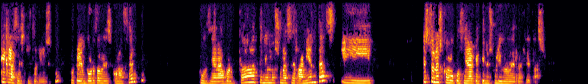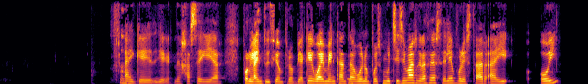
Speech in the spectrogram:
¿qué clase de escritor eres tú? Porque lo importante es conocerte, funciona, porque cada tenemos unas herramientas y esto no es como cocinar que tienes un libro de recetas. Hay que dejarse guiar por la intuición propia. Qué guay, me encanta. Bueno, pues muchísimas gracias, Celia, por estar ahí hoy.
